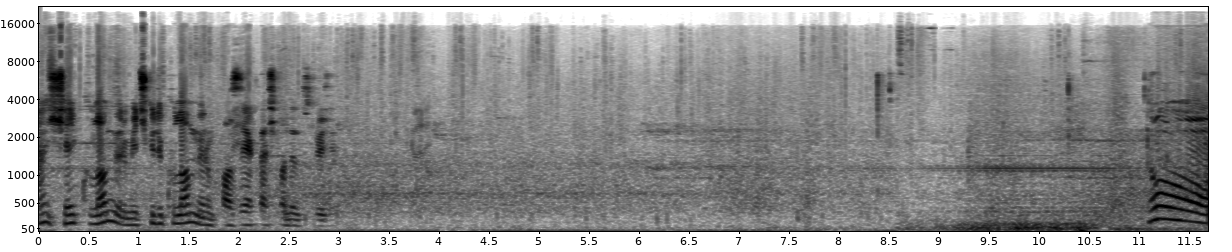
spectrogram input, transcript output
Ben şey kullanmıyorum, içgüdü kullanmıyorum fazla yaklaşmadığım sürece. Oo!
